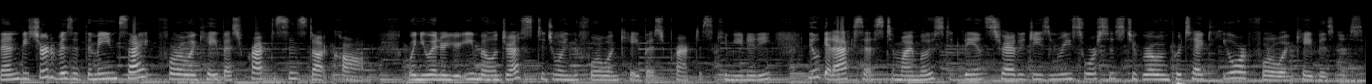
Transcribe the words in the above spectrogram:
Then be sure to visit the main site, 401kbestpractices.com. When you enter your email address to join the 401k Best Practice community, you'll get access to my most advanced strategies and resources to grow and protect your 401k business.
